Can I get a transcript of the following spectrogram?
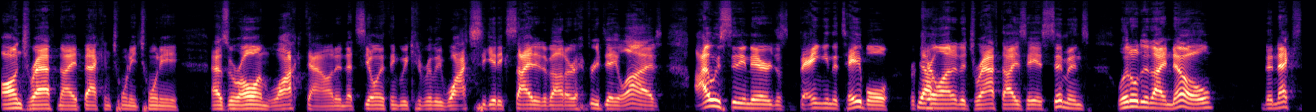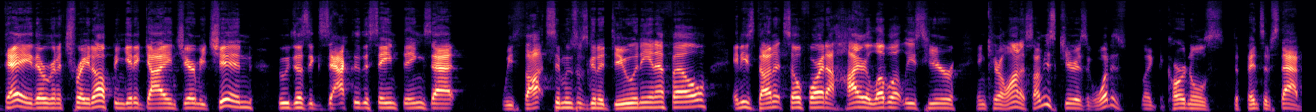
on draft night back in 2020 as we are all in lockdown and that's the only thing we can really watch to get excited about our everyday lives i was sitting there just banging the table for yeah. carolina to draft isaiah simmons little did i know the next day they were going to trade up and get a guy in jeremy Chinn who does exactly the same things that we thought Simmons was going to do in the NFL, and he's done it so far at a higher level, at least here in Carolina. So I'm just curious, like, what is like the Cardinals' defensive staff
